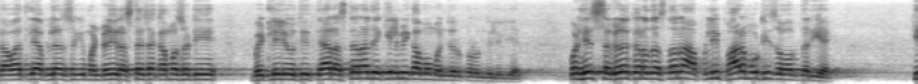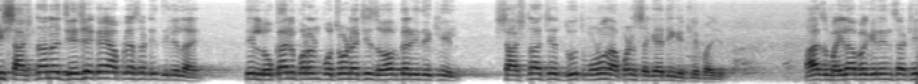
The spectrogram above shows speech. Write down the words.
गावातली आपल्या सगळी मंडळी रस्त्याच्या कामासाठी भेटलेली होती. त्या रस्त्यांना देखील मी कामं मंजूर करून दिलेली आहेत. पण हे सगळं करत असताना आपली फार मोठी जबाबदारी आहे की शासनानं जे जे काही आपल्यासाठी दिलेलं आहे ते लोकांपर्यंत पोचवण्याची जबाबदारी देखील शासनाचे दूत म्हणून आपण सगळ्यांनी घेतले पाहिजेत आज महिला भगिनींसाठी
